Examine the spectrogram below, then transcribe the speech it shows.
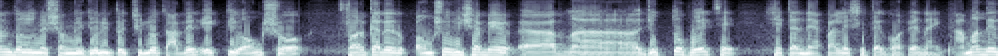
আন্দোলনের সঙ্গে জড়িত ছিল, তাদের একটি অংশ সরকারের অংশ হিসাবে যুক্ত হয়েছে। সেটা নেপালে সেটা ঘটে নাই। আমাদের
